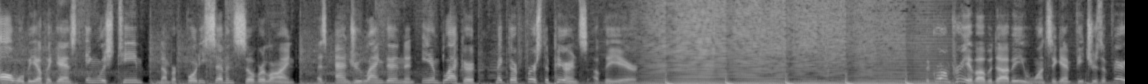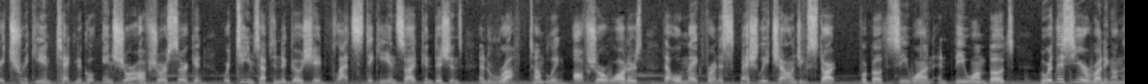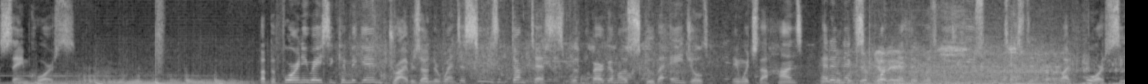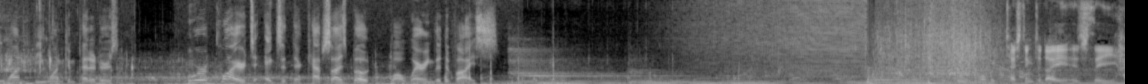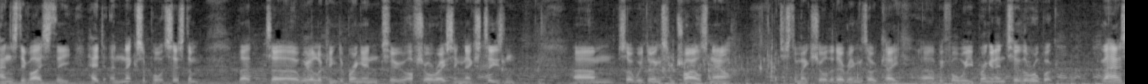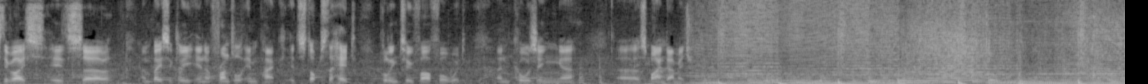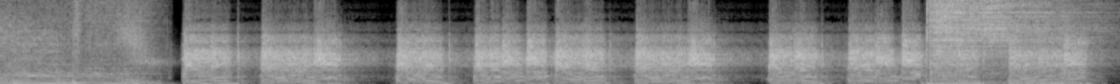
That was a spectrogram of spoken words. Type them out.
All will be up against English team number 47 Silverline as Andrew Langdon and Ian Blacker make their first appearance of the year. The Grand Prix of Abu Dhabi once again features a very tricky and technical inshore-offshore circuit where teams have to negotiate flat, sticky inside conditions and rough, tumbling offshore waters that will make for an especially challenging start for both C1 and V1 boats who are this year running on the same course. But before any racing can begin, drivers underwent a series of dunk tests with Bergamo Scuba Angels in which the HANS head and neck support method was introduced tested by four C1 V1 competitors who were required to exit their capsized boat while wearing the device. What we're testing today is the HANS device, the head and neck support system that uh, we are looking to bring into offshore racing next season. Um, so we're doing some trials now just to make sure that everything's okay uh, before we bring it into the rulebook. The HANS device is uh, and basically in a frontal impact it stops the head pulling too far forward and causing uh, uh, spine damage.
